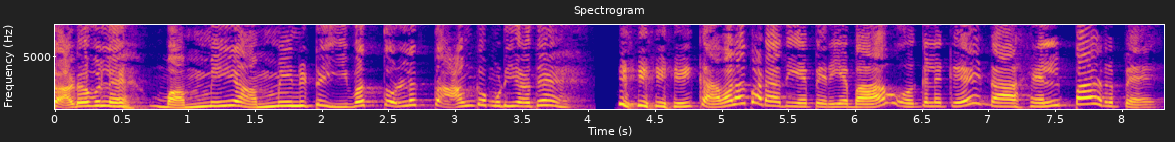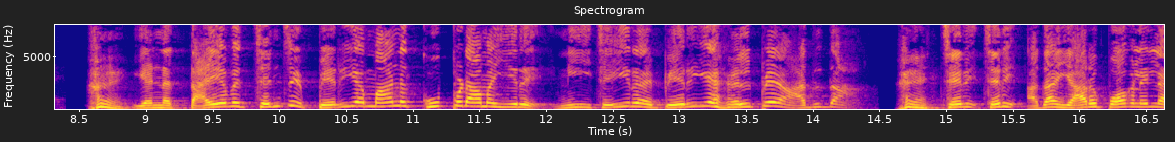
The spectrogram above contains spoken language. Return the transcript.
கடவுளே மம்மி அம்மின்னுட்டு இவ தொல்லை தாங்க முடியாதே. கவலைப்படாதீங்க பெரியப்பா. உங்களுக்கு நான் ஹெல்ப்பா இருப்பேன். என்னை தயவு செஞ்சு பெரியம்மான்னு கூப்பிடாம இரு. நீ செய்யற பெரிய ஹெல்ப்பே அதுதான். சரி சரி அதான் யாரும் போகல இல்ல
